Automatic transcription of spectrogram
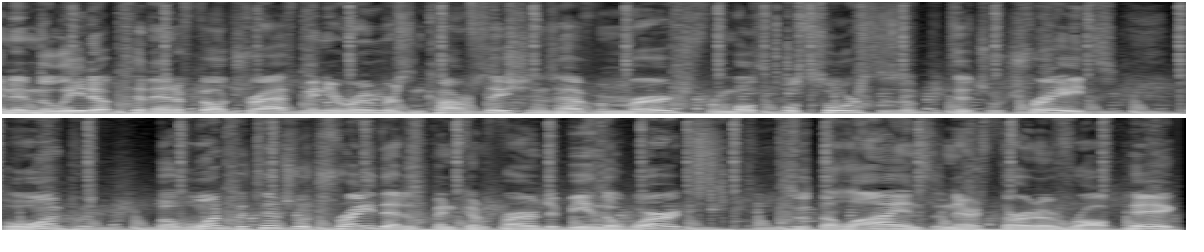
And in the lead up to the NFL draft, many rumors and conversations have emerged from multiple sources of potential trades. But one, but one potential trade that has been confirmed to be in the works is with the Lions and their third overall pick.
